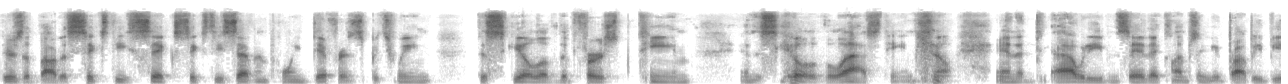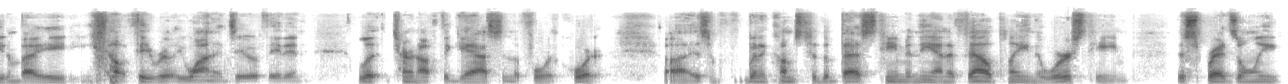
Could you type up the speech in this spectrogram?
there's about a 66, 67 point difference between the skill of the first team and the skill of the last team, you know. And I would even say that Clemson could probably beat them by 80, you know, if they really wanted to, if they didn't let, turn off the gas in the fourth quarter. Uh, when it comes to the best team in the NFL playing the worst team, the spread's only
